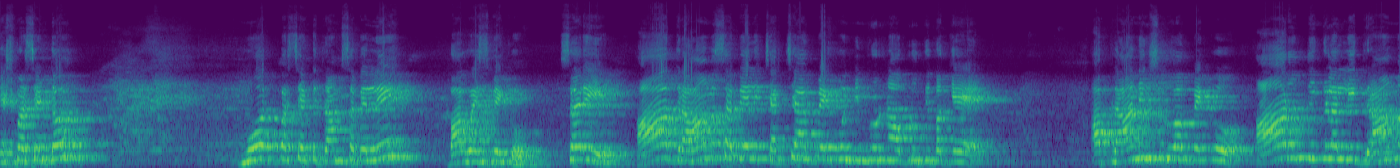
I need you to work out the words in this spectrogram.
ಎಷ್ಟು ಪರ್ಸೆಂಟು ಮೂವತ್ತು ಪರ್ಸೆಂಟ್ ಗ್ರಾಮ ಸಭೆಯಲ್ಲಿ ಭಾಗವಹಿಸಬೇಕು. ಸರಿ, ಆ ಗ್ರಾಮ ಸಭೆಯಲ್ಲಿ ಚರ್ಚೆ ಆಗಬೇಕು ನಿಮ್ಮೂರಿನ ಅಭಿವೃದ್ಧಿ ಬಗ್ಗೆ. ಆ ಪ್ಲಾನಿಂಗ್ ಶುರುವಾಗಬೇಕು ಆರು ತಿಂಗಳಲ್ಲಿ ಗ್ರಾಮ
